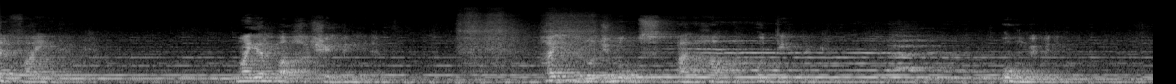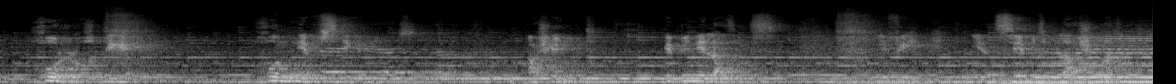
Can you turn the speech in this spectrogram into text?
Erfa' idek. Ma jirbaħx il-bniedem. Ħa jidhru ġnus bħal ħabba quddiemek. Qum ibni. Ħu r-ruħ tiegħi. Ħu n-nifs tiegħi. Għax int ibni l-għażiż, li fik jien sibt l-għaxqa tiegħi.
